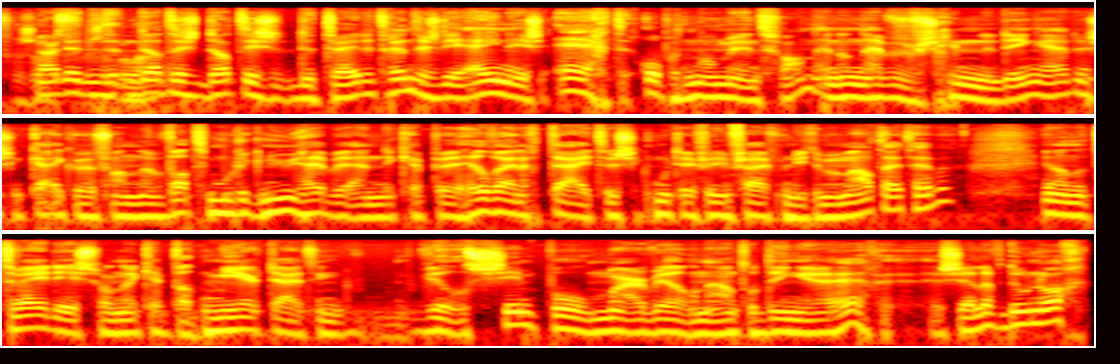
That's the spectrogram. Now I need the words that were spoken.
gezond nou, dat, is, dat is de tweede trend. Dus die ene is echt op het moment van. En dan hebben we verschillende dingen. Hè. Dus dan kijken we van eh, wat moet ik nu hebben? En ik heb eh, heel weinig tijd, dus ik moet even in vijf minuten mijn maaltijd hebben. En dan de tweede is van ik heb wat meer tijd en ik wil simpel, maar wel een aantal dingen hè, zelf doen nog.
